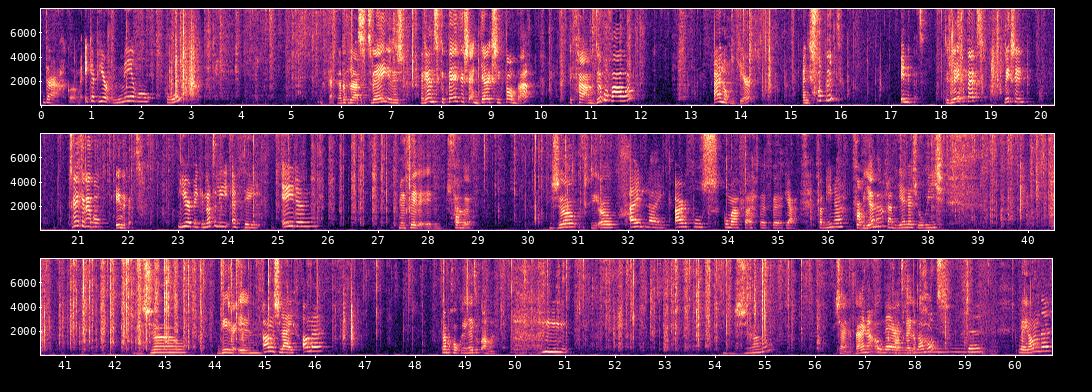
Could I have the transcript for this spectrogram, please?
daar aangekomen. Ik heb hier Merel Bronk. Even kijken, dan heb ik de laatste twee. Is Renske Petersen en Galaxy Panda. Ik ga hem dubbel vouwen. En nog een keer. En die stop ik in de pet. Het is lege pet, niks in. Twee keer dubbel in de pet. Hier heb ik Nathalie FD Eden. Nee, Vede Eden. Van Oh. de... Zo, die ook. I like aardappels, comma, fa- eh, eh, ja, Fabine. Fabienne. Fabienne, sorry. Zo. Die erin. Anne's Life, Anne. Me gokken, die heet ook Anne. Zo. We zijn er bijna. Oh, er valt er een op de grond. Merlande. Merlande.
